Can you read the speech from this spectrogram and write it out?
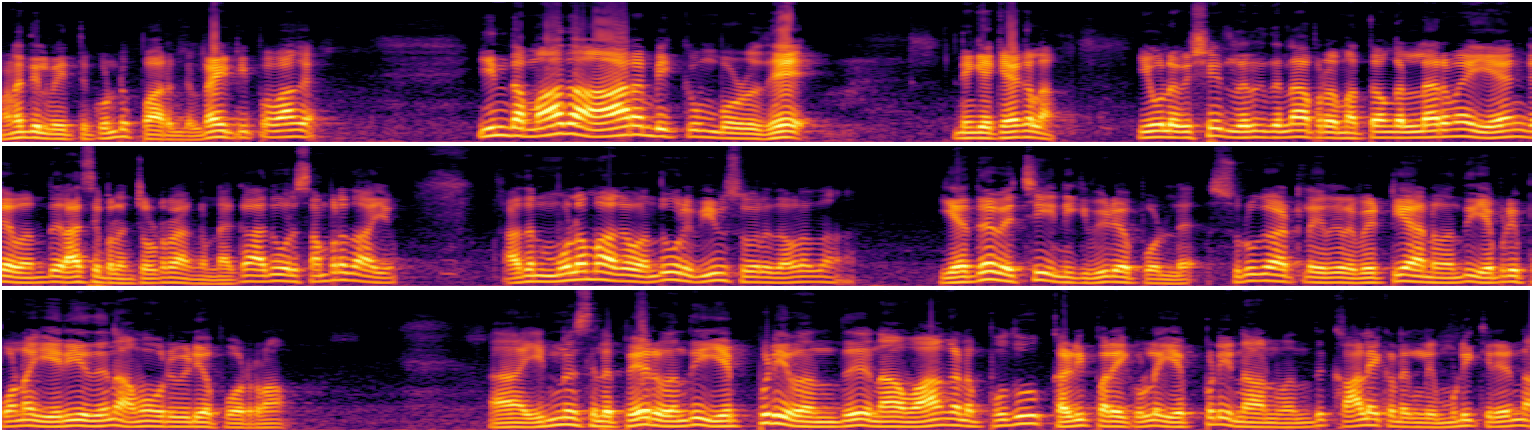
மனதில் வைத்துக்கொண்டு பாருங்கள். ரைட் இப்போ வாங்க. இந்த மாதம் ஆரம்பிக்கும் பொழுதே நீங்கள் கேட்கலாம். இவ்வளோ விஷயத்தில் இருக்குதுன்னா அப்புறம் மற்றவங்க எல்லாருமே ஏங்க வந்து ராசி பலன் சொல்கிறாங்கன்னாக்கா அது ஒரு சம்பிரதாயம். அதன் மூலமாக வந்து ஒரு வியூஸ் வருது அவ்வளோதான் எதை வச்சு இன்றைக்கி வீடியோ போடல? சுடுகாட்டில் இருக்கிற வெட்டியான் வந்து எப்படி போனால் எரியுதுன்னு அவன் ஒரு வீடியோ போடுறான். இன்னும் சில பேர் வந்து எப்படி வந்து நான் வாங்கின புது கழிப்பறைக்குள்ளே எப்படி நான் வந்து காலை கடன்களை முடிக்கிறேன்னு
